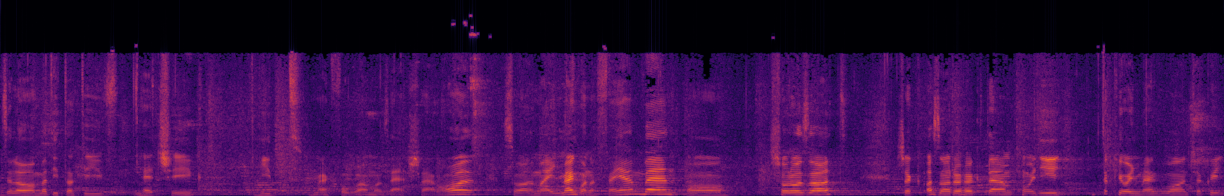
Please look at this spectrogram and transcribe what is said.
ezzel a meditatív egység hit megfogalmazásával. Szóval már így megvan a fejemben a sorozat, csak azon röhögtem, hogy így tök jó, hogy megvan, csak hogy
